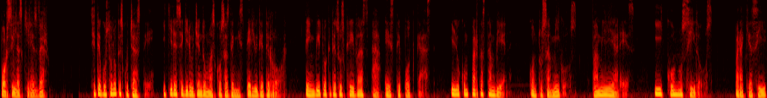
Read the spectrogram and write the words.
por si las quieres ver. Si te gustó lo que escuchaste y quieres seguir oyendo más cosas de misterio y de terror, te invito a que te suscribas a este podcast y lo compartas también con tus amigos, familiares y conocidos, para que así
